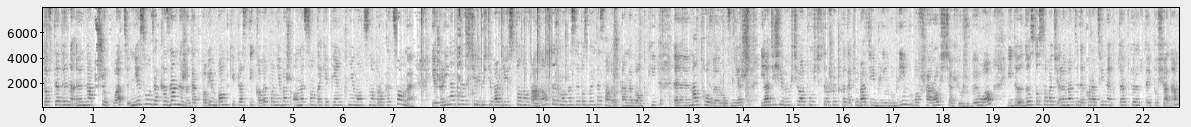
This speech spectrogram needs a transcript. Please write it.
to wtedy na, przykład nie są zakazane, że tak powiem, bombki plastikowe, ponieważ one są takie pięknie mocno brokacone. Jeżeli natomiast chcielibyście bardziej stonowaną, wtedy można sobie pozwolić na same szklane bombki, e, matowe również. Ja dzisiaj bym chciała pójść w troszeczkę takie bardziej bling bling, bo w szarościach już było i do, dostosować elementy dekoracyjne, które, które tutaj posiadam.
